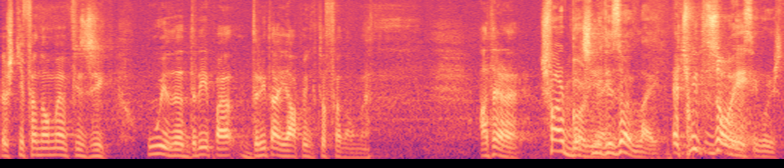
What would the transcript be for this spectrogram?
është një fenomen fizik. Uji dhe dripa, drita japin këtë fenomen. Atëherë, çfarë bëri? E çmitizoi vllai. E çmitizoi. Sigurisht.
